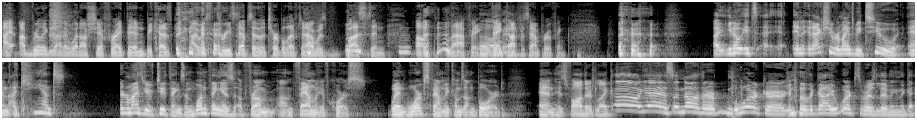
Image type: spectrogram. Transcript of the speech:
I, I'm really glad I went off shift right then because I was three steps into the turbo lift and I was busting up laughing. Thank man. God for soundproofing. Uh, you know, it's and it actually reminds me too, and I can't. It reminds me of two things, and one thing is from um, family, of course, when Worf's family comes on board, and his father's like, "Oh yes, another worker," you know, the guy who works for his living, the guy,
